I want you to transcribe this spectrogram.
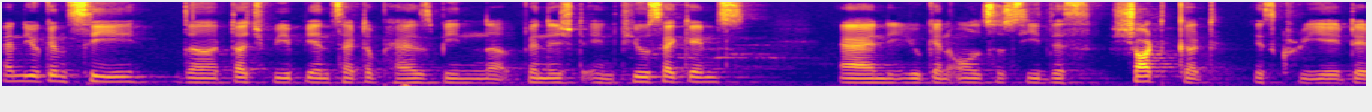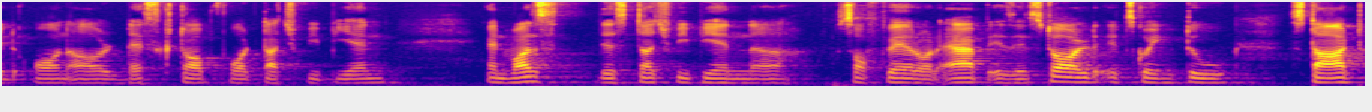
and you can see the TouchVPN setup has been uh, finished in few seconds and you can also see this shortcut is created on our desktop for TouchVPN. and once this touch VPN uh, software or app is installed it's going to start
